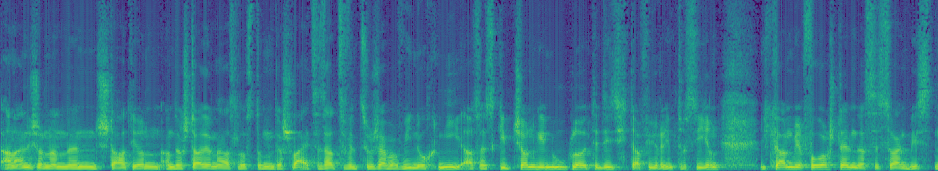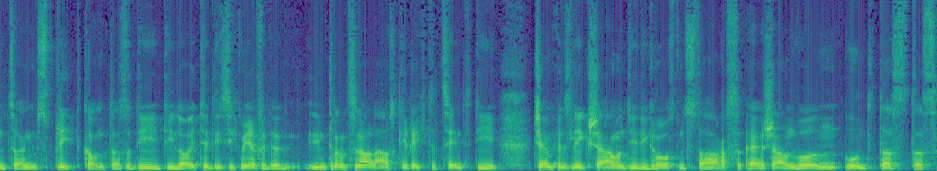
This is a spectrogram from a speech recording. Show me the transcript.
alleine schon an, den Stadion, an der Stadionauslastung in der Schweiz. Es hat so viele Zuschauer wie noch nie. Also es gibt schon genug Leute, die sich dafür interessieren. Ich kann mir vorstellen, dass es so ein bisschen zu einem Split kommt. Also die, die Leute, die sich mehr für den international ausgerichtet sind, die Champions League schauen, die die großen Stars äh, schauen wollen und dass das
